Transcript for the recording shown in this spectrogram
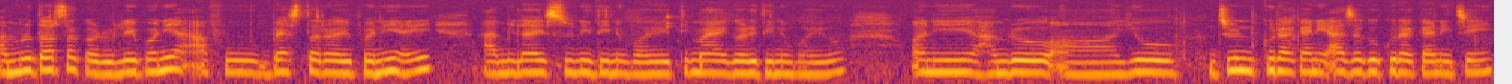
हाम्रो दर्शकहरूले पनि आफू व्यस्त रहे पनि है हामीलाई सुनिदिनु भयो यति माया गरिदिनु भयो। अनि हाम्रो यो जुन कुराकानी आजको कुराकानी चाहिँ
